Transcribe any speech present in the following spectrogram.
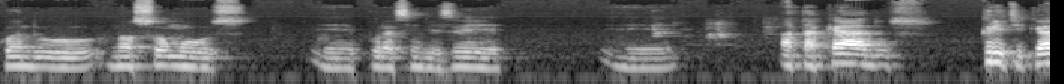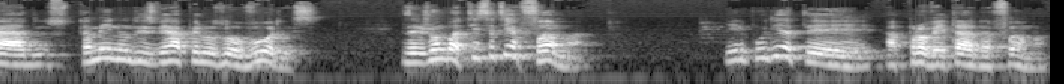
quando nós somos, é, por assim dizer, é, atacados, criticados. Também não desviar pelos louvores. Dizer, João Batista tinha fama. Ele podia ter aproveitado a fama.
